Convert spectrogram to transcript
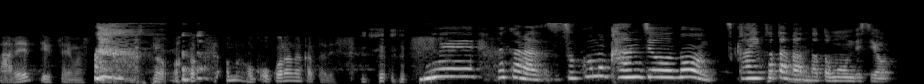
あれ？って言っちゃいました。あんま怒らなかったです。ねえ。だから、そこの感情の使い方なんだと思うんですよ。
